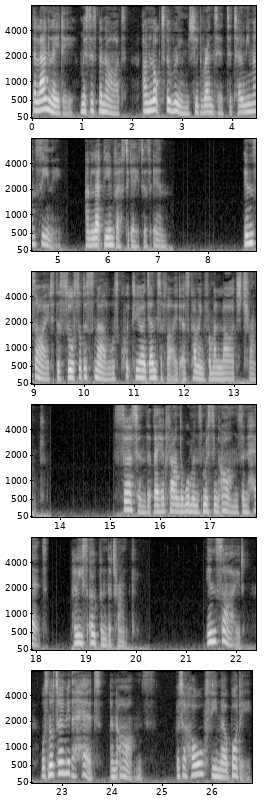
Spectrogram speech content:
The landlady, Mrs. Bernard, unlocked the room she'd rented to Tony Mancini and let the investigators in. Inside, the source of the smell was quickly identified as coming from a large trunk. Certain that they had found the woman's missing arms and head, police opened the trunk. Inside was not only the head and arms, but a whole female body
